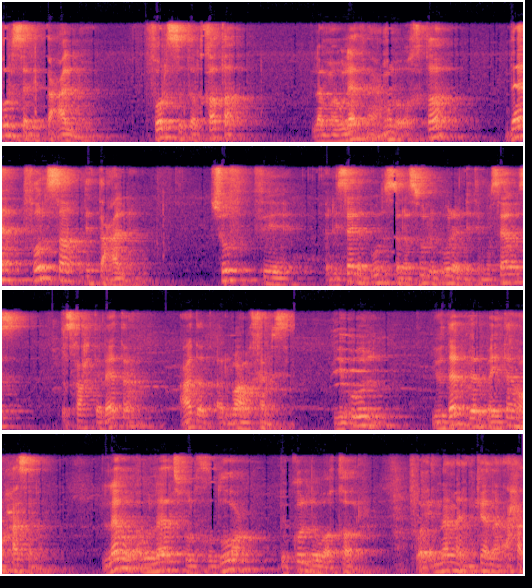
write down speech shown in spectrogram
فرصة للتعلم. فرصة الخطأ لما أولادنا يعملوا أخطاء ده فرصة للتعلم. شوف في رسالة بولس الرسول الأولى لتيموساوس إصحاح ثلاثة عدد أربعة وخمسة. يقول يدبر بيته حسنا. له أولاد في الخضوع بكل وقار وإنما إن كان أحد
